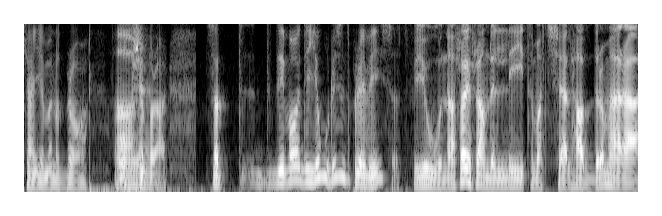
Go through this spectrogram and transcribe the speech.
kan ge mig något bra Ja, option okej. på det här. Så att det, var, det gjordes inte på det viset. För Jonas la ju fram det lite som att Kjell hade de här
